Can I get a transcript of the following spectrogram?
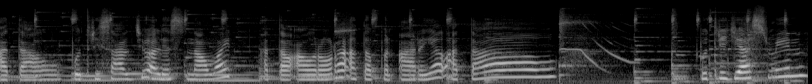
atau Putri Salju alias Snow White atau Aurora ataupun Ariel atau Putri Jasmine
